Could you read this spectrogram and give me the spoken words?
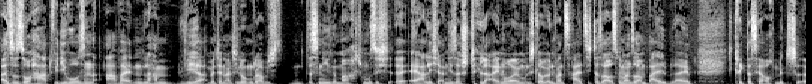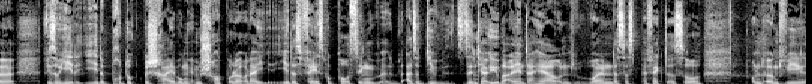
also so hart wie die Hosen arbeiten, haben wir mit den Antilopen, glaube ich, das nie gemacht. Muss ich äh, ehrlich an dieser Stelle einräumen. Und ich glaube, irgendwann zahlt sich das aus, wenn man so am Ball bleibt. Ich kriege das ja auch mit, äh, wie so jede, jede Produktbeschreibung im Shop oder, oder jedes Facebook Posting, also die sind ja überall hinterher und wollen, dass das perfekt ist so. Und irgendwie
